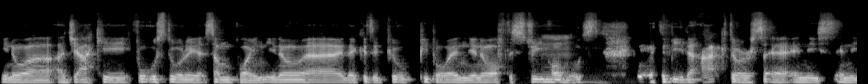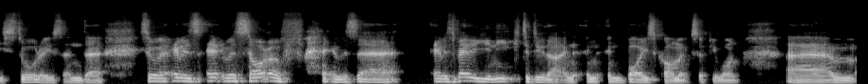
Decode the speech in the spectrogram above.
you know, a, a Jackie photo story at some point, you know, because uh, they'd pull people in, you know, off the street mm. almost you know, to be the actors uh, in these in these stories, and uh, so it was it was sort of it was uh, it was very unique to do that in, in, in boys comics if you want. Um,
